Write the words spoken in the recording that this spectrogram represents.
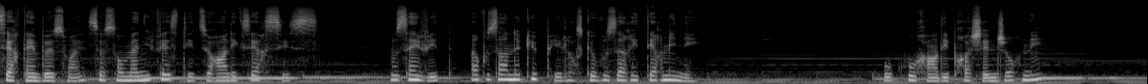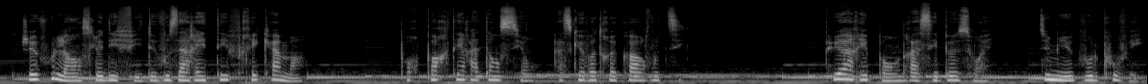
Certains besoins se sont manifestés durant l'exercice, je vous invite à vous en occuper lorsque vous aurez terminé. Au courant des prochaines journées, je vous lance le défi de vous arrêter fréquemment pour porter attention à ce que votre corps vous dit, puis à répondre à ses besoins du mieux que vous le pouvez.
